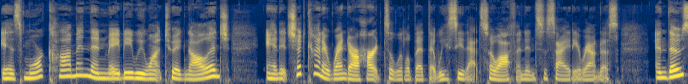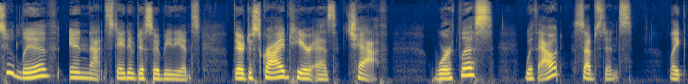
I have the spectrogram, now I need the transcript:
is more common than maybe we want to acknowledge. And it should kind of rend our hearts a little bit that we see that so often in society around us. And those who live in that state of disobedience, they're described here as chaff, worthless, without substance, like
